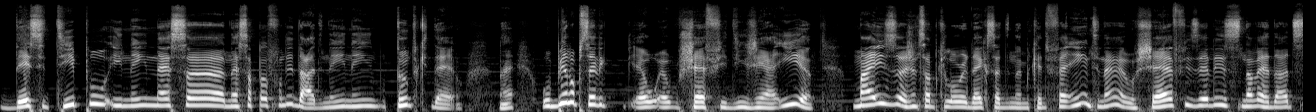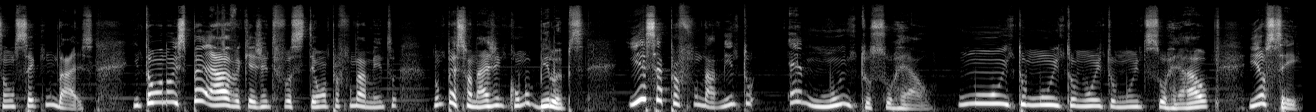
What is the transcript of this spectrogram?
desse tipo e nem nessa, nessa profundidade, nem, nem tanto que deram. Né? O Billups ele é o, é o chefe de engenharia, mas a gente sabe que Lower Decks a dinâmica é diferente, né? Os chefes, eles na verdade são secundários. Então eu não esperava que a gente fosse ter um aprofundamento num personagem como Billups. E esse aprofundamento é muito surreal. Muito, muito, muito, muito surreal. E eu sei,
